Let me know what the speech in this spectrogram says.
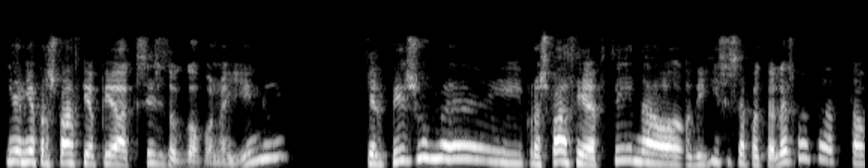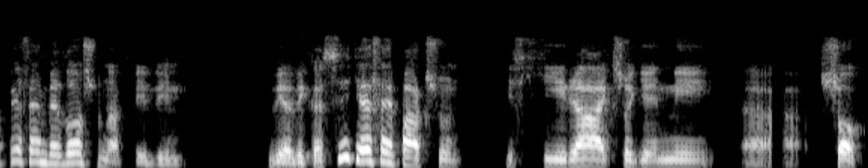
Είναι μια προσπάθεια που αξίζει τον κόπο να γίνει και ελπίζουμε η προσπάθεια αυτή να οδηγήσει σε αποτελέσματα τα οποία θα εμπεδώσουν αυτή τη διαδικασία και δεν θα υπάρξουν ισχυρά εξωγενή σοκ,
